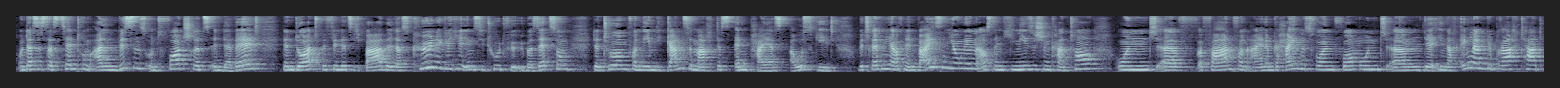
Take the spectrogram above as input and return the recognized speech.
und das ist das Zentrum allen Wissens und Fortschritts in der Welt, denn dort befindet sich Babel, das königliche Institut für Übersetzung, der Turm, von dem die ganze Macht des Empires ausgeht. Wir treffen hier auf einen weißen Jungen aus dem chinesischen Kanton und äh, erfahren von einem geheimnisvollen Vormund, ähm, der ihn nach England gebracht hat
